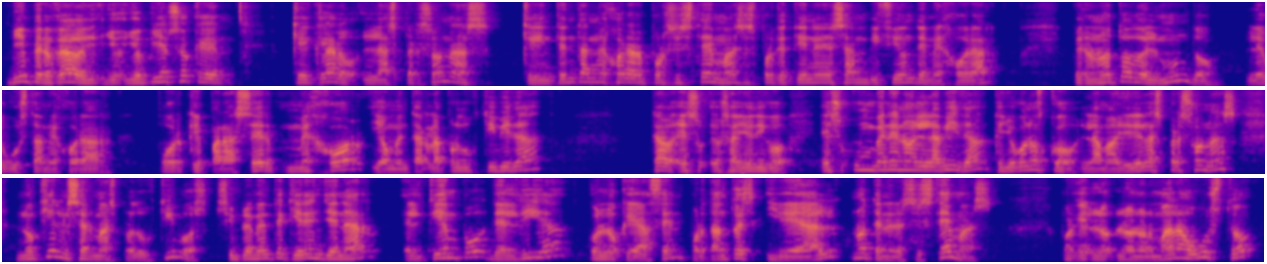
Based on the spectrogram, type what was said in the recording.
Bien, pero claro, yo, pienso que, que, claro, las personas que intentan mejorar por sistemas es porque tienen esa ambición de mejorar, pero no todo el mundo le gusta mejorar, porque para ser mejor y aumentar la productividad, claro, es, o sea, yo digo, es un veneno en la vida que yo conozco, la mayoría de las personas no quieren ser más productivos, simplemente quieren llenar el tiempo del día con lo que hacen, por tanto es ideal no tener sistemas, porque lo, lo normal, Augusto,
